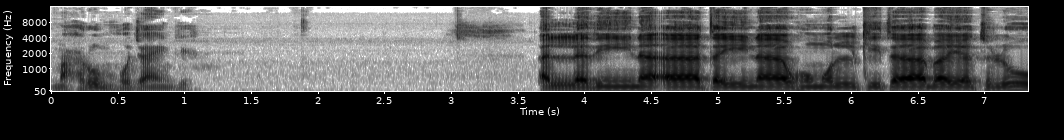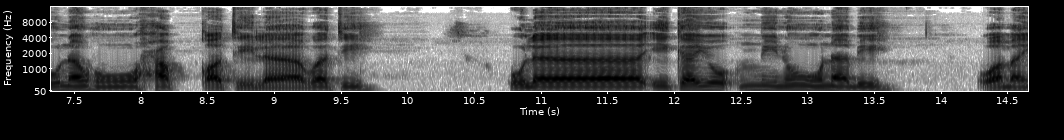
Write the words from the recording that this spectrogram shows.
محروم ہو جائیں گے۔ الذين آتيناهم الكتاب يتلونه حق تلاوته اولئك يؤمنون به ومن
